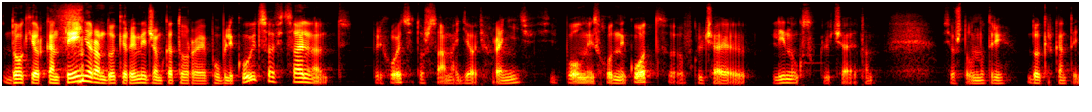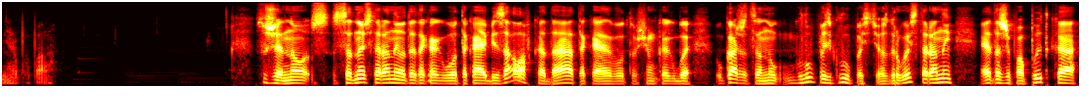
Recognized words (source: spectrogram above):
докер контейнерам, докер имиджам, которые публикуются официально, приходится то же самое делать, хранить полный исходный код, э, включая Linux, включая там все, что внутри докер контейнера попало. Слушай, ну, с одной стороны, вот это как бы вот такая обязаловка, да, такая вот, в общем, как бы укажется, ну, глупость глупостью, а с другой стороны, это же попытка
